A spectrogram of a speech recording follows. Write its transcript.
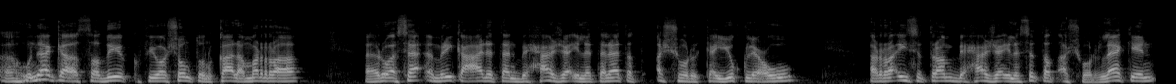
هناك صديق في واشنطن قال مرة رؤساء أمريكا عادة بحاجة إلى ثلاثة أشهر كي يقلعوا الرئيس ترامب بحاجة إلى ستة أشهر. لكن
